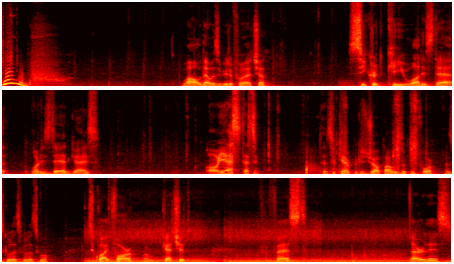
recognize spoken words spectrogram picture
Woo! Wow, that was a beautiful headshot. Secret key, what is that? What is that, guys? Oh yes, that's a that's a care package drop I was looking for. Let's go, let's go, let's go. It's quite far. I'll catch it. Fast. There it is.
